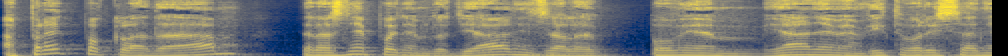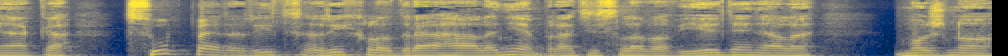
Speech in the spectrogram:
a predpokladám, teraz nepôjdem do diálnic, ale poviem, ja neviem, vytvorí sa nejaká super rýchlo dráha, ale nie Bratislava Viedeň, ale možno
